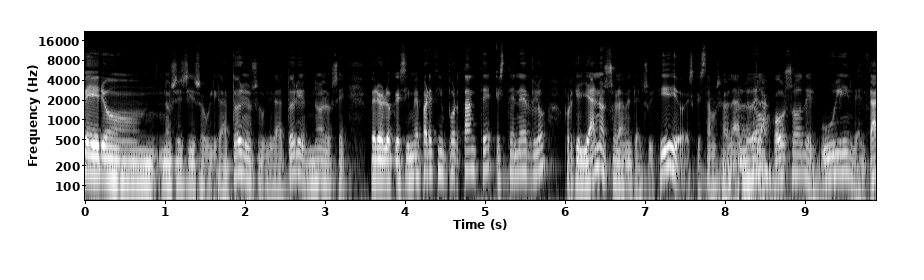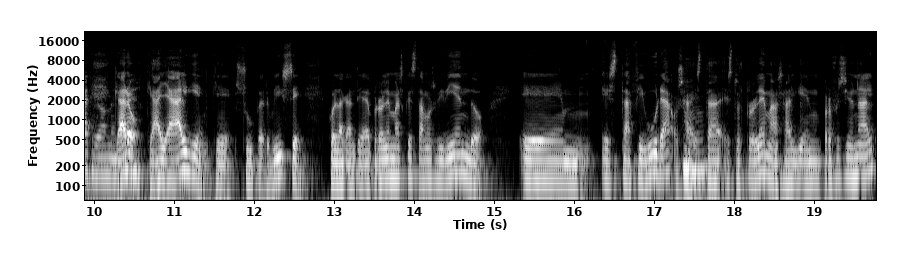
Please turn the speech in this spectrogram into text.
Pero mm, no sé si es obligatorio o no es obligatorio, no lo sé. Pero lo que sí me parece importante es tenerlo, porque ya no es solamente el suicidio, es que estamos hablando del acoso, del bullying, del tal. Claro, que haya alguien que supervise con la cantidad de problemas que estamos viviendo eh, esta figura, o sea, esta, estos problemas, alguien profesional,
